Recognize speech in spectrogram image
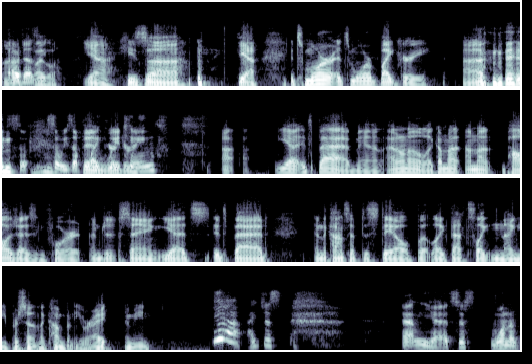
Uh, Oh, does he? Yeah, he's uh yeah. It's more it's more bikery. Uh than So so he's a biker waitery. king. uh, yeah, it's bad, man. I don't know. Like I'm not I'm not apologizing for it. I'm just saying, yeah, it's it's bad and the concept is stale, but like that's like 90% of the company, right? I mean, Yeah, I just I mean, yeah, it's just one of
